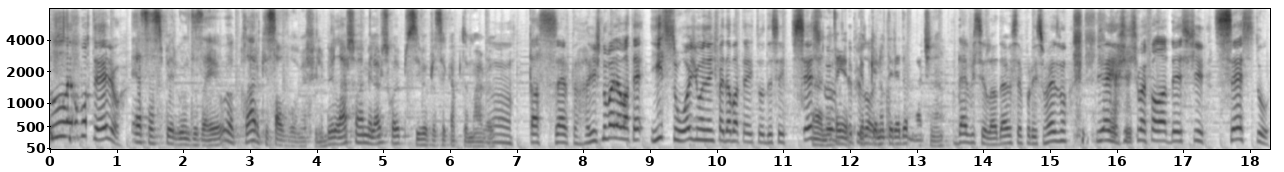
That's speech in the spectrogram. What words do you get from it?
Léo Botelho. Essas perguntas aí, eu, claro que salvou, meu filho. Brie Larson é a melhor escolha possível para ser Capitã Marvel. Hum, tá certo. A gente não vai debater isso hoje, mas a gente vai debater aí tudo desse sexto ah, não tem, episódio. É porque não teria debate, né? Deve ser, Léo, deve ser por isso mesmo. e aí a gente vai falar deste sexto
